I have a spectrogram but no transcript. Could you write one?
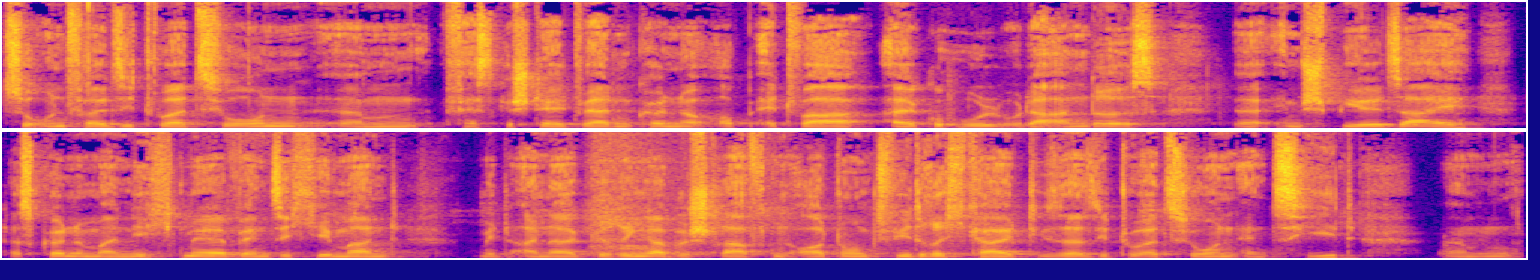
zur Unfallsituation ähm, festgestellt werden könne, ob etwa Alkohol oder anderes äh, im Spiel sei. Das könne man nicht mehr, wenn sich jemand mit einer geringer bestraften Ordnungswidrigkeit dieser Situation entzieht. Ähm,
